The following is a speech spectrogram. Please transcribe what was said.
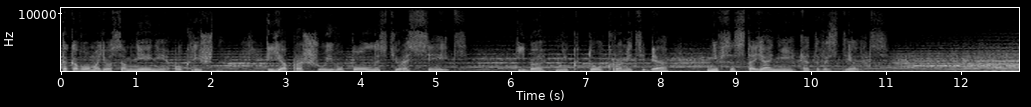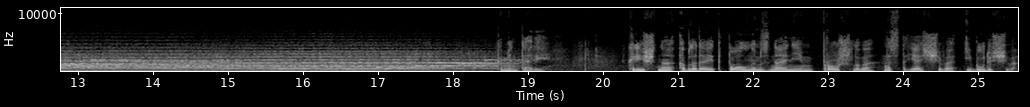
Таково мое сомнение, о Кришна, и я прошу его полностью рассеять, ибо никто, кроме тебя, не в состоянии этого сделать». Комментарий. Кришна обладает полным знанием прошлого, настоящего и будущего.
